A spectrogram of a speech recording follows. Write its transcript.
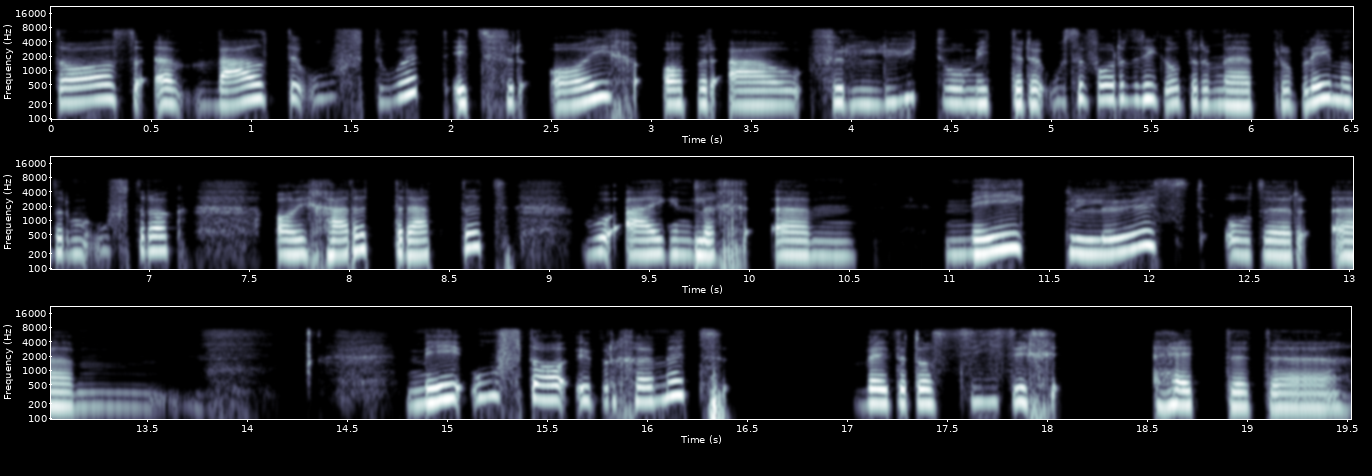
das Welten auftut, jetzt für euch, aber auch für Leute, die mit einer Herausforderung oder einem Problem oder einem Auftrag euch hertreten, die eigentlich ähm, mehr gelöst oder ähm, mehr Auftrag überkommen, weder dass sie sich hätten, äh,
